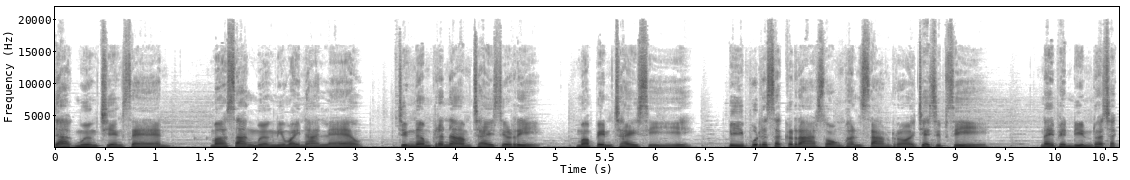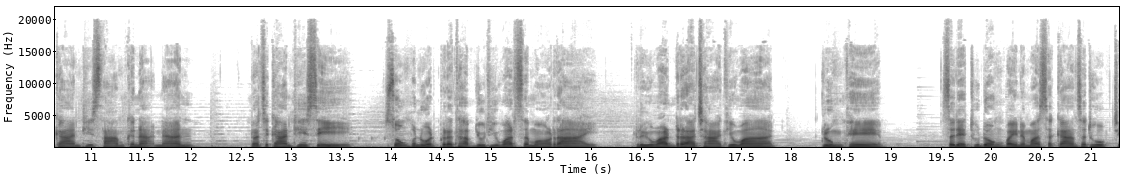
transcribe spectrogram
จากเมืองเชียงแสน มาสร้างเมืองนี้ไว้นานแล้ว จึงนำพระนามชัยสิริ มาเป็นชัยศรีปีพุทธศักราช 2374 ในแผ่นดินรัชกาลที่ 3 ขณะนั้น รัชกาลที่ 4 ทรงผนวดประทับอยู่ที่วัดสมอราย หรือวัดราชาธิวาสกรุงเทพ เสด็จทุดงไปนมัสการสถูปเจ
